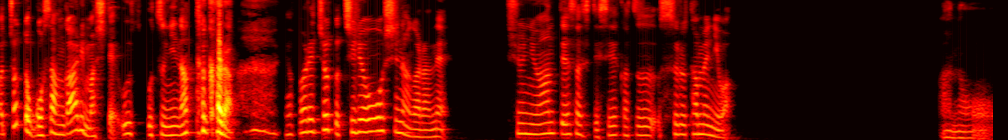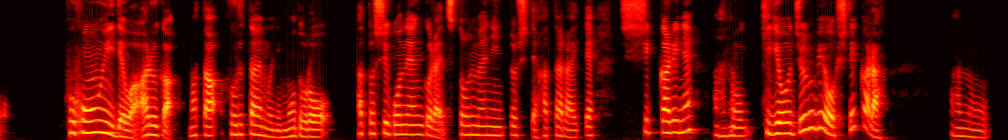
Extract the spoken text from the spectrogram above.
まあ、ちょっと誤算がありまして、う、うつになったから、やっぱりちょっと治療をしながらね、収入安定させて生活するためには、あの、不本意ではあるが、またフルタイムに戻ろう。あと4、5年ぐらい勤め人として働いて、しっかりね、あの、企業準備をしてから、あの、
